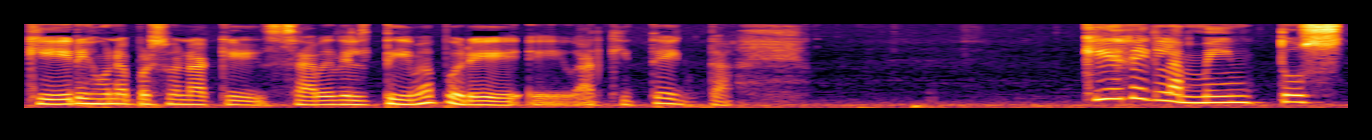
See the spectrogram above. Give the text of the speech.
que eres una persona que sabe del tema, pero eres eh, arquitecta. ¿Qué reglamentos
